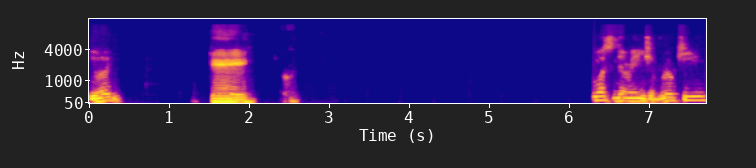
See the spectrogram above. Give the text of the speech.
Good. Okay. What's the range of rookie?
